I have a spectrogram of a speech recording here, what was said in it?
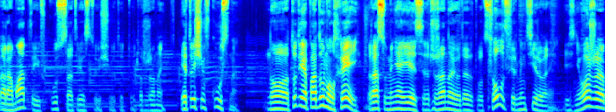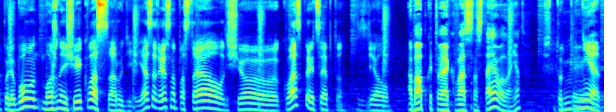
аромат и вкус соответствующий вот этой вот ржаной. Это очень вкусно. Но тут я подумал, хей, раз у меня есть ржаной вот этот вот солод ферментированный, из него же по-любому можно еще и квас соорудить. Я, соответственно, поставил еще квас по рецепту, сделал. А бабка твоя квас настаивала, нет? Тут Нет,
